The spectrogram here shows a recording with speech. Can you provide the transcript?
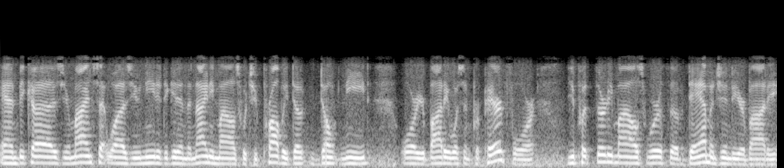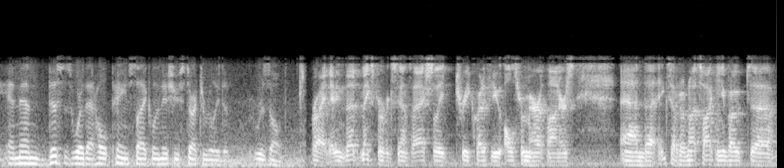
and because your mindset was you needed to get in the 90 miles, which you probably don't don't need, or your body wasn't prepared for, you put 30 miles worth of damage into your body, and then this is where that whole pain cycle and issues start to really to result. Right. I mean that makes perfect sense. I actually treat quite a few ultra marathoners, and uh, except I'm not talking about uh,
